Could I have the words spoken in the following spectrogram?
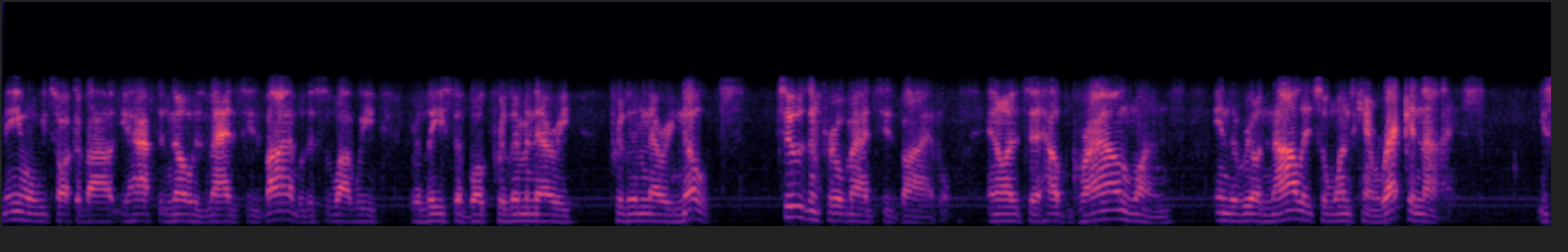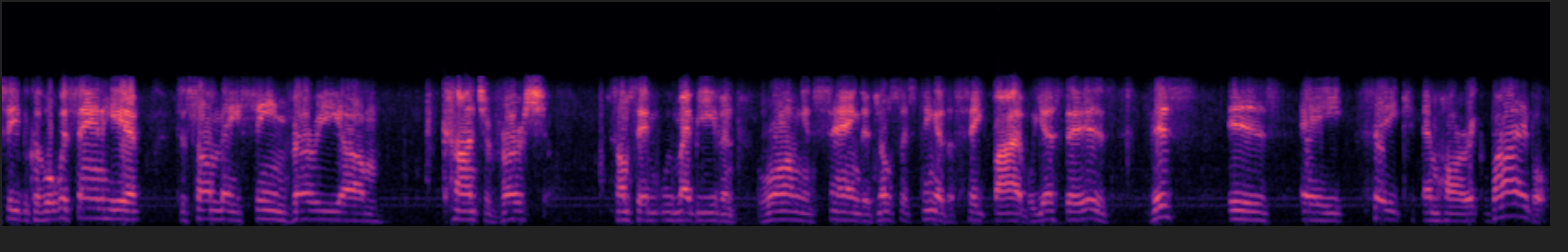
mean when we talk about you have to know His Majesty's Bible. This is why we released a book, preliminary preliminary notes to His Imperial Majesty's Bible, in order to help ground ones in the real knowledge, so ones can recognize. You see, because what we're saying here to some may seem very um, controversial. Some say we might be even wrong in saying there's no such thing as a fake Bible. Yes, there is. This is a fake Amharic Bible.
